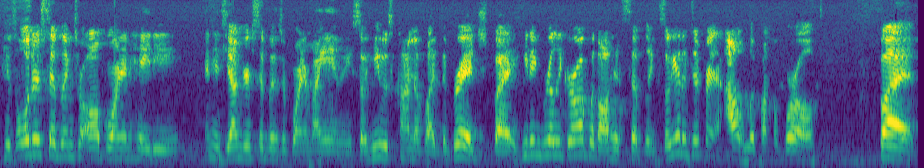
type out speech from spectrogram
his older siblings were all born in Haiti and his younger siblings were born in Miami. So he was kind of like the bridge, but he didn't really grow up with all his siblings. So he had a different outlook on the world. But,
